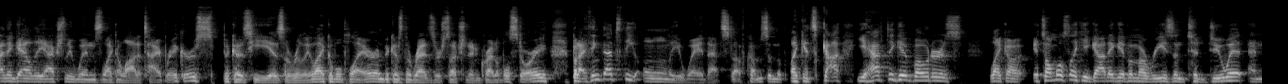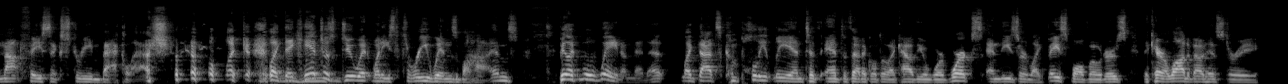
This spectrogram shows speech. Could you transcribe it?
I think Elly actually wins like a lot of tiebreakers because he is a really likable player and because the Reds are such an incredible story. But I think that's the only way that stuff comes in. The, like it's got you have to give voters like a. It's almost like you got to give them a reason to do it and not face extreme backlash. like like they can't mm-hmm. just do it when he's three wins behind. Be like, well, wait a minute. Like that's completely antith- antithetical to like how the award works. And these are like baseball voters. They care a lot about history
